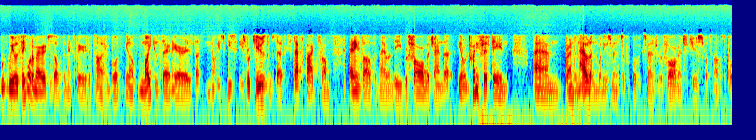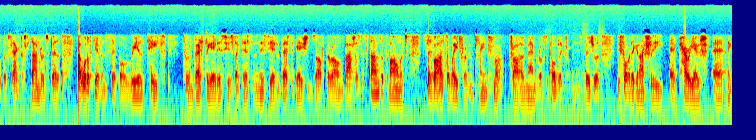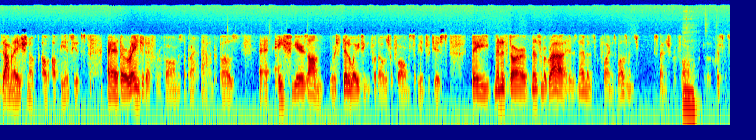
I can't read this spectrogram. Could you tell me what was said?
we will see what emerges over the next period of time. But you know, my concern here is that you know he's he's, he's recused himself. He stepped back from any involvement now in the reform agenda. You know, in 2015. Um, Brendan Howlin, when he was Minister for Public Expenditure Reform, introduced what's known as the Public Sector Standards Bill. That would have given SIPO real teeth to investigate issues like this and initiate investigations of their own bat. As it stands at the moment, SIPO has to wait for a complaint from, from a member of the public, from an individual, before they can actually uh, carry out uh, an examination of, of, of the issues. Uh, there are a range of different reforms that Brendan Howlin proposed. Uh, eight years on, we're still waiting for those reforms to be introduced. The Minister, Minister McGrath, who's now Minister for Finance, was Minister for Expenditure Reform mm. Christmas,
